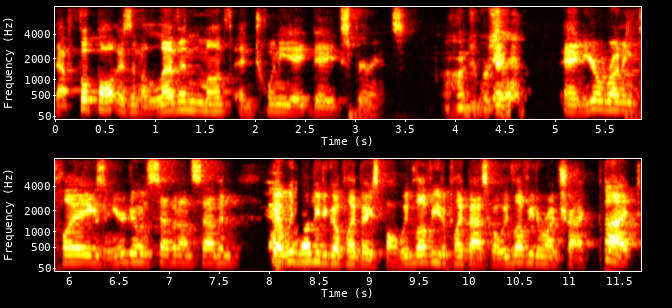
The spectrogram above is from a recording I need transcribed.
that football is an 11 month and 28 day experience. 100%. And you're running plays and you're doing seven on seven. Yeah. we'd love you to go play baseball. We'd love you to play basketball. We'd love you to run track. But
